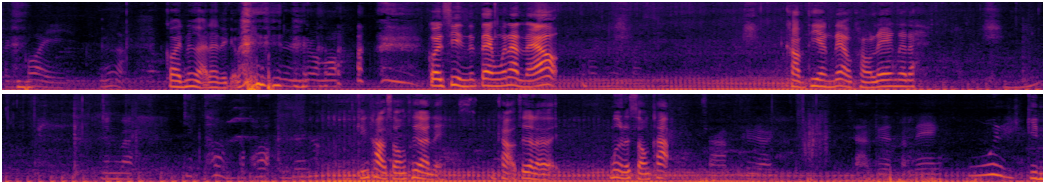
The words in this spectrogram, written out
ไปก้อยเนื้อก้อยเนื้ออะไรก็ได้เนื้อบ่ก้อยชิ้นแต่งวันนั้นแล้วข่าวเที่ยงแล้วข่าวแรงได้ได้เงินว่าจิตท้องกระเพาะอันด้วยเนาะกินข่าวสองเทื่อเลยกิน ข่าวเทื่อละมือละสองข้าวสามเดือนสามเดือนตอนแรงอุ้ยกิน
